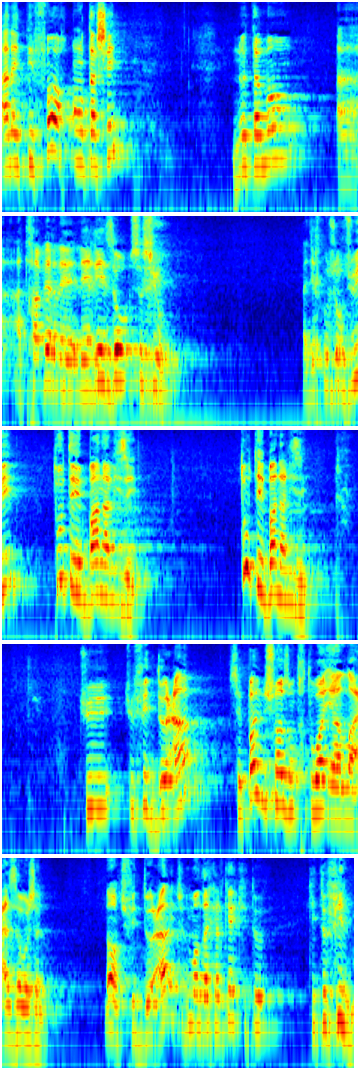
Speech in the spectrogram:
elle a été fort entachée, notamment à, à travers les, les, réseaux sociaux. C'est-à-dire qu'aujourd'hui, tout est banalisé. Tout est banalisé tu, tu fais dua c'est pas une chose entre toi et Allah Azza wa Jal. Non, tu fais dua et tu demandes à quelqu'un qui te, qui te filme.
